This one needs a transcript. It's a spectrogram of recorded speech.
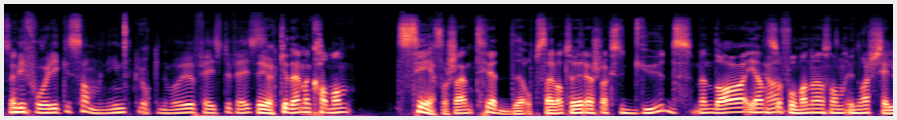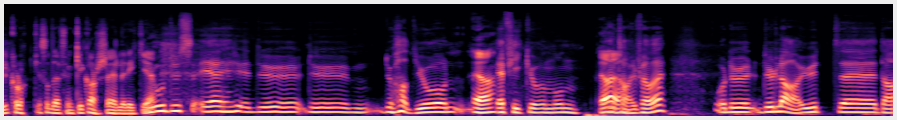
Så vi får ikke sammenlignet klokkene våre face to face. Det gjør ikke det, men kan man se for seg en tredje observatør, en slags gud? Men da igjen Ja. så får man jo en sånn universell klokke, så det funker kanskje heller ikke. Jo, du, jeg, du, du, du hadde jo Ja. Jeg fikk jo noen kommentarer fra deg. Og du, du la ut eh, da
